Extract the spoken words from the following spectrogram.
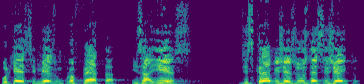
Porque esse mesmo profeta, Isaías, descreve Jesus desse jeito.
